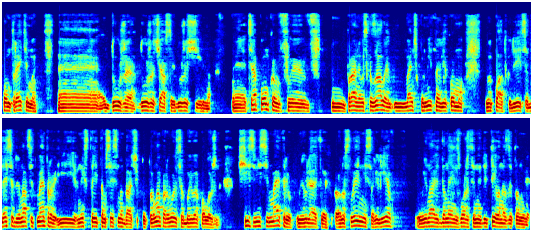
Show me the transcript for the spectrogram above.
пом третіми е, дуже дуже часто і дуже щільно. Ця помка в, в правильно ви сказали, менш помітна в якому випадку. Дивіться, 10-12 метрів, і в них стоїть там сейсмодатчик, тобто вона переводиться в бойове положення. 6-8 метрів, уявляєте, рослинність, рельєф. Ви навіть до неї зможете не дійти, вона здетонує.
